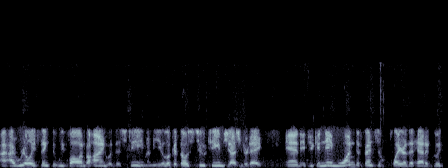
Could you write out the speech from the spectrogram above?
I, I really think that we've fallen behind with this team. I mean, you look at those two teams yesterday, and if you can name one defensive player that had a good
